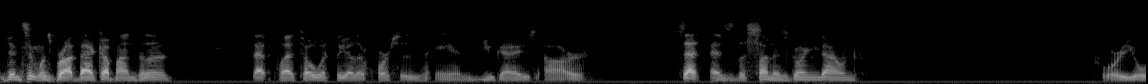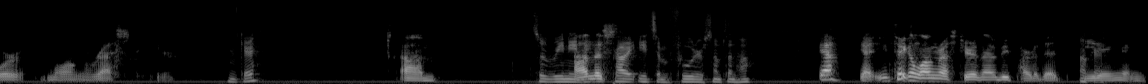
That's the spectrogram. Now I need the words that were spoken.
Vincent was brought back up onto that plateau with the other horses, and you guys are set as the sun is going down for your long rest here. Okay. Um, So we need to this- probably eat some food or something, huh? yeah, yeah, you take a long rest here, and that would be part of it, Okay. eating. And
